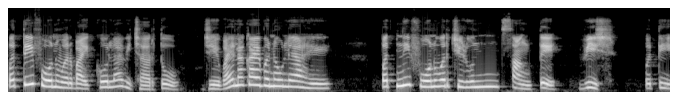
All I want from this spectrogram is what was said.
पती फोनवर बायकोला विचारतो जेवायला काय बनवले आहे? पत्नी फोनवर चिडून सांगते विष पती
